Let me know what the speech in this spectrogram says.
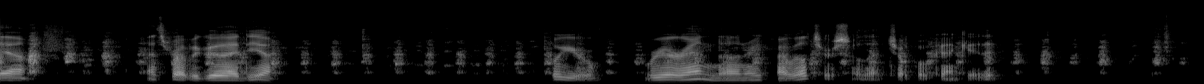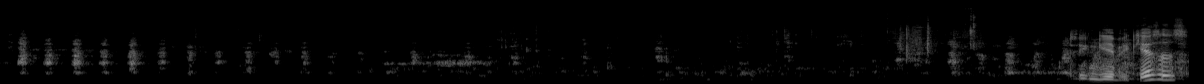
Yeah. That's probably a good idea. Put your rear end underneath my wheelchair so that Choco can't get it. She can give you kisses.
